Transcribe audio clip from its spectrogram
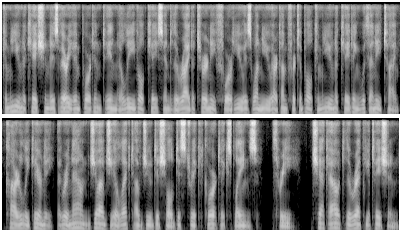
Communication is very important in a legal case, and the right attorney for you is one you are comfortable communicating with any time. Carli Kierny, a renowned judge elect of Judicial District Court, explains 3. Check out the reputation.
